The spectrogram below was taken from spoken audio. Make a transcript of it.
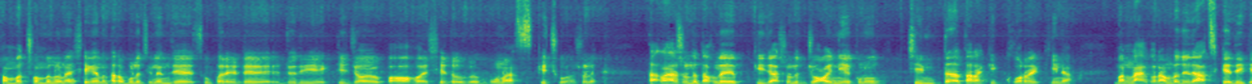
সংবাদ সম্মেলনে, সেখানে তারা বলেছিলেন যে সুপার এইটে যদি একটি জয় পাওয়া হয়, সেটা বোনাস কিছু আসলে। তারা আসলে তাহলে কি যে আসলে জয় নিয়ে কোনো চিন্তা তারা কি করে কি না বা না করে? আমরা যদি আজকে দেখি,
